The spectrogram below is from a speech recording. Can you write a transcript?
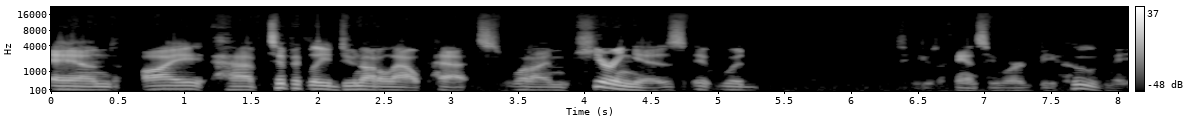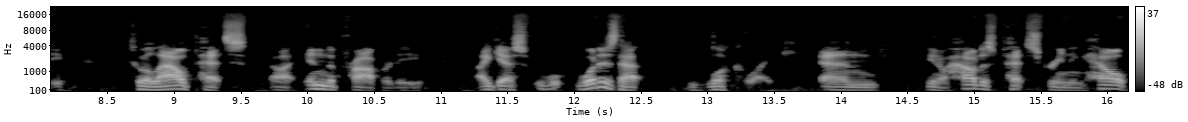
and I have typically do not allow pets, what I'm hearing is it would, to use a fancy word, behoove me to allow pets uh, in the property. I guess w- what does that look like? And you know, how does pet screening help?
